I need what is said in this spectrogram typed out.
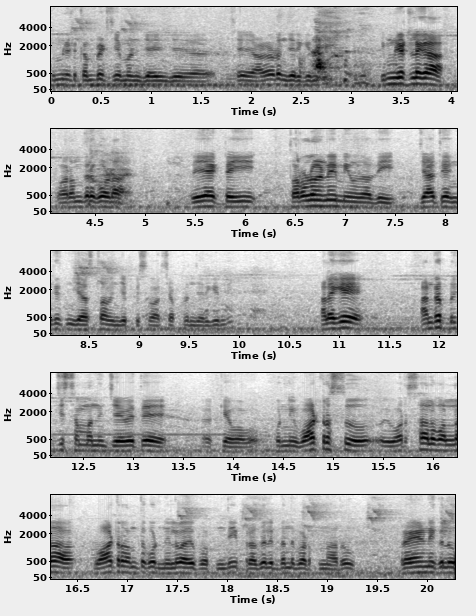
ఇమ్మీడియట్ కంప్లీట్ చేయమని అడగడం జరిగింది. ఇమ్మీడియట్గా వారందరూ కూడా రియాక్ట్ అయ్యి త్వరలోనే మేము అది జాతికి అంకితం చేస్తామని చెప్పేసి వారు చెప్పడం జరిగింది. అలాగే అండర్ బ్రిడ్జెస్ సంబంధించి ఏవైతే కొన్ని వాటర్స్ వర్షాల వల్ల వాటర్ అంతా కూడా నిల్వ అయిపోతుంది ప్రజలు ఇబ్బంది పడుతున్నారు ప్రయాణికులు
